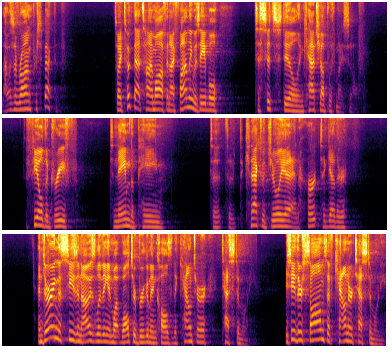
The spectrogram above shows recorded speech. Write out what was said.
That was a wrong perspective. So I took that time off and I finally was able to sit still and catch up with myself, to feel the grief, to name the pain, to, to, to connect with Julia and hurt together. And during the season, I was living in what Walter Brueggemann calls the counter testimony. You see, there's Psalms of counter testimony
